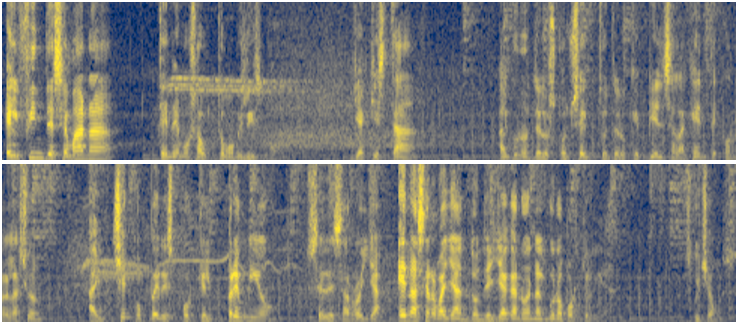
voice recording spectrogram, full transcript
El fin de semana tenemos automovilismo. Y aquí está algunos de los conceptos de lo que piensa la gente con relación al Checo Pérez, porque el premio se desarrolla en Azerbaiyán, donde ya ganó en alguna oportunidad. Escuchamos.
